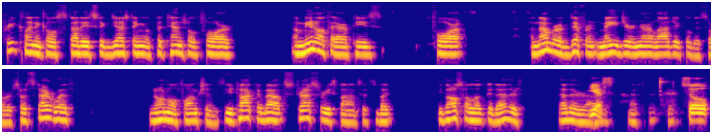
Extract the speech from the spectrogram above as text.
preclinical studies suggesting a potential for immunotherapies for a number of different major neurological disorders. So start with normal functions. You talked about stress responses, but you've also looked at other other uh, yes. So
